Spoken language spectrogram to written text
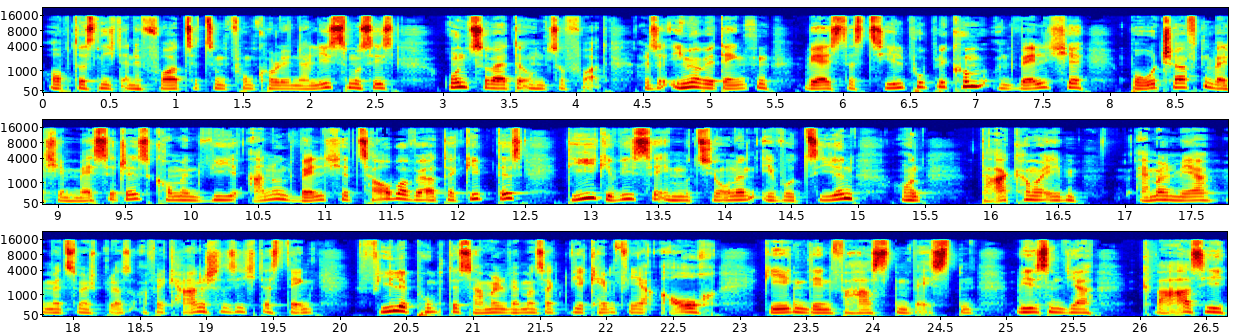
ob das nicht eine Fortsetzung vom Kolonialismus ist und so weiter und so fort. Also immer bedenken, wer ist das Zielpublikum und welche Botschaften, welche Messages kommen wie an und welche Zauberwörter gibt es, die gewisse Emotionen evozieren und da kann man eben einmal mehr, wenn man jetzt zum Beispiel aus afrikanischer Sicht das denkt, viele Punkte sammeln, wenn man sagt, wir kämpfen ja auch gegen den verhassten Westen. Wir sind ja quasi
